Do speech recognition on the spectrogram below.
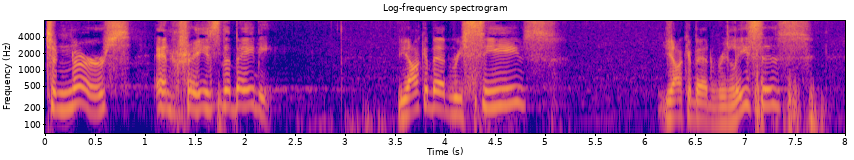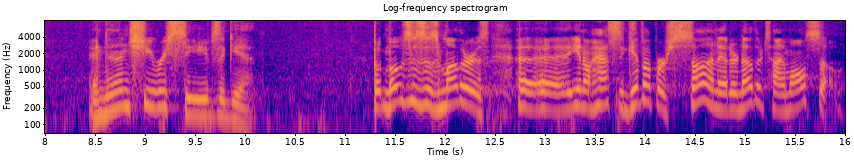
to nurse and raise the baby. Jochebed receives Jochebed releases, and then she receives again. But Moses' mother is, uh, uh, you know, has to give up her son at another time also.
